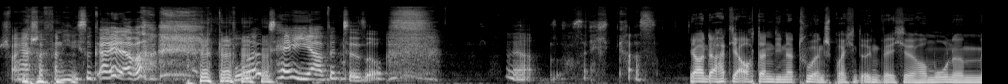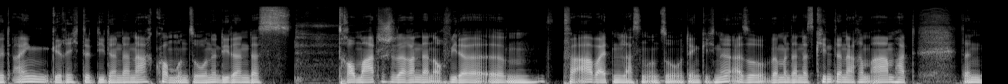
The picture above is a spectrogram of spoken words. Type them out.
Schwangerschaft fand ich nicht so geil, aber Geburt, hey, ja, bitte so. Ja, das ist echt krass. Ja, und da hat ja auch dann die Natur entsprechend irgendwelche Hormone mit eingerichtet, die dann danach kommen und so, ne, die dann das Traumatische daran dann auch wieder ähm, verarbeiten lassen und so, denke ich. Ne? Also wenn man dann das Kind danach im Arm hat, dann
